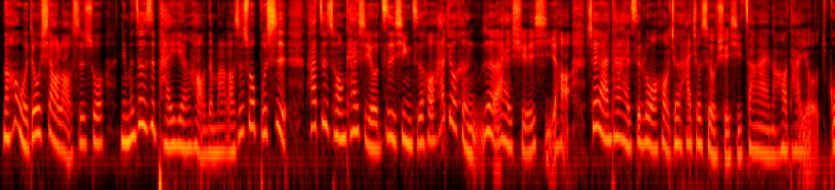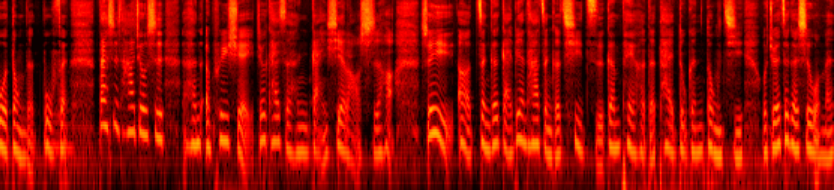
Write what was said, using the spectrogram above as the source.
然后我就笑老师说：“你们这是排演好的吗？”老师说：“不是。”他自从开始有自信之后，他就很热爱学习哈。虽然他还是落后，就他就是有学习障碍，然后他有过动的部分，但是他就是很 appreciate，就开始很感谢老师哈。所以呃，整个改变他整个气质跟配合的态度跟动机，我觉得这个是我们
